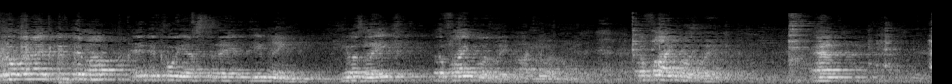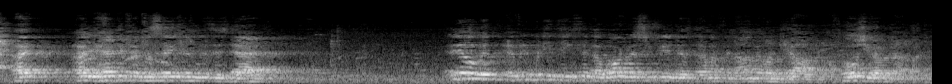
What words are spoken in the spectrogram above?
You know, when I picked him up day before yesterday evening, he was late. The flight was late, not he was late. The flight was late. And I, I had a conversation with his dad. And you know, when everybody thinks that the award recipient has done a phenomenal job. Of course you have done.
